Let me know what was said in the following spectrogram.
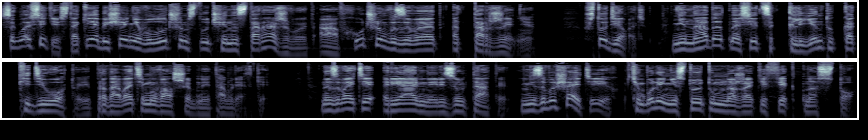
Согласитесь, такие обещания в лучшем случае настораживают, а в худшем вызывают отторжение. Что делать? Не надо относиться к клиенту как к идиоту и продавать ему волшебные таблетки. Называйте реальные результаты, не завышайте их, тем более не стоит умножать эффект на 100.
